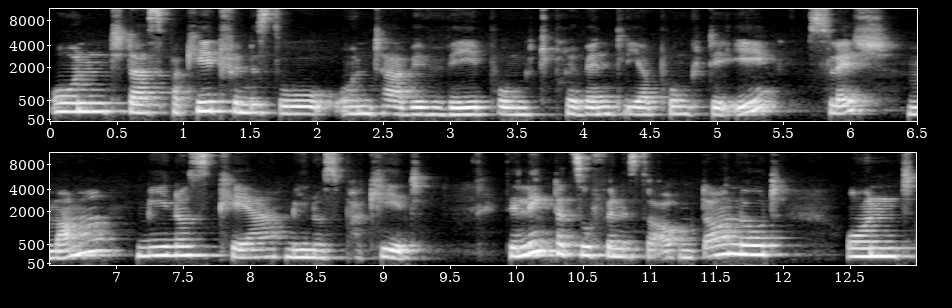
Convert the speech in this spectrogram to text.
Und das Paket findest du unter www.preventlia.de slash mama-care-paket. Den Link dazu findest du auch im Download und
